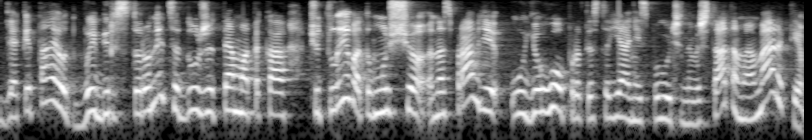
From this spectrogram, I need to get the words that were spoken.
Для Китаю от вибір сторони це дуже тема така чутлива, тому що насправді у його протистоянні Сполученими Штатами Америки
